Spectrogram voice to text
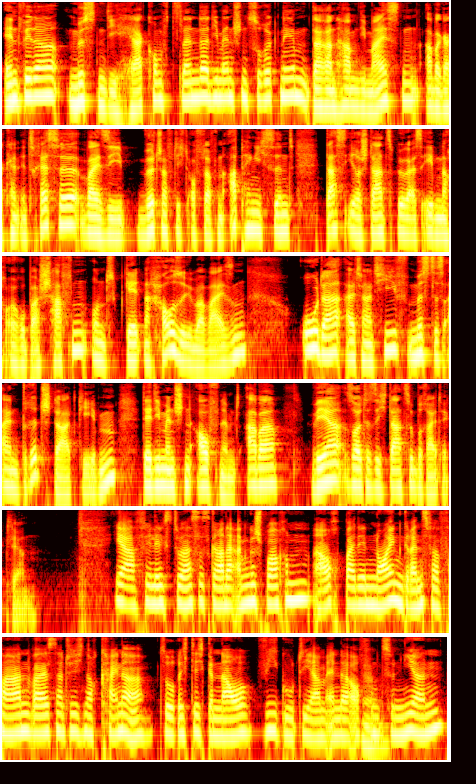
Entweder müssten die Herkunftsländer die Menschen zurücknehmen, daran haben die meisten aber gar kein Interesse, weil sie wirtschaftlich oft davon abhängig sind, dass ihre Staatsbürger es eben nach Europa schaffen und Geld nach Hause überweisen. Oder alternativ müsste es einen Drittstaat geben, der die Menschen aufnimmt. Aber wer sollte sich dazu bereit erklären? Ja, Felix, du hast es gerade angesprochen. Auch bei den neuen Grenzverfahren weiß natürlich noch keiner so richtig genau, wie gut die am Ende auch ja. funktionieren.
